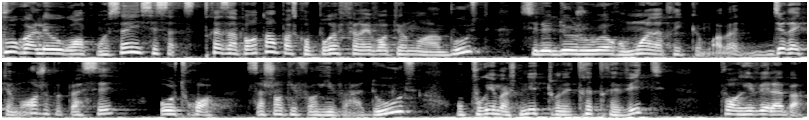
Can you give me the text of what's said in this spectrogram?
pour aller au Grand Conseil, c'est très important parce qu'on pourrait faire éventuellement un boost. Si les deux joueurs ont moins d'intrigue que moi, ben, directement, je peux passer au 3. Sachant qu'il faut arriver à 12, on pourrait imaginer de tourner très très vite pour arriver là-bas.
